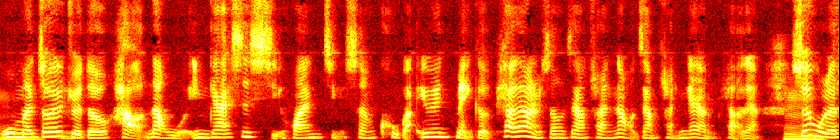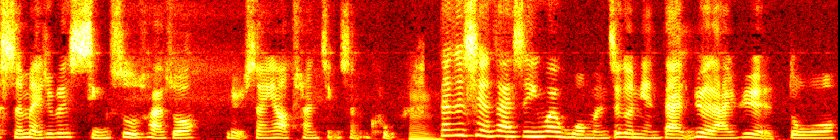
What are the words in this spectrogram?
我们就会觉得，好，那我应该是喜欢紧身裤吧，因为每个漂亮女生都这样穿，那我这样穿应该很漂亮，所以我的审美就被形塑出来说，女生要穿紧身裤。嗯，但是现在是因为我们这个年代越来越多。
